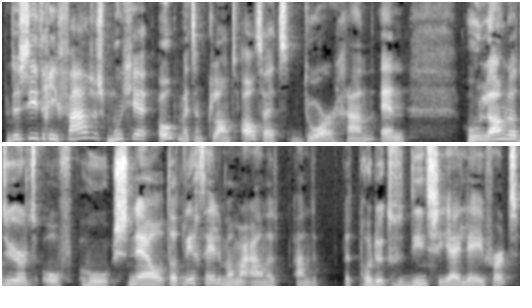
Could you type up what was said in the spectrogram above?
Dus die drie fases moet je ook met een klant altijd doorgaan. En hoe lang dat duurt of hoe snel, dat ligt helemaal maar aan het, aan de, het product of de dienst die jij levert.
